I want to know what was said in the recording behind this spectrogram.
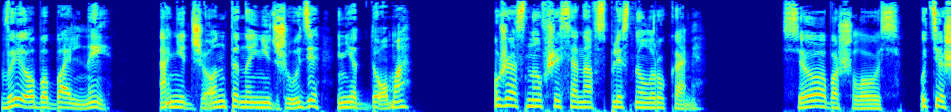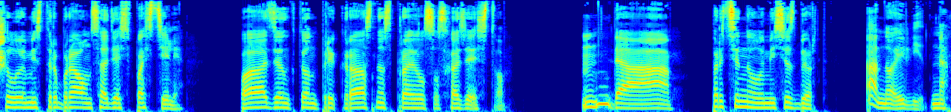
Вы оба больны, а ни Джонатана, ни Джуди нет дома». Ужаснувшись, она всплеснула руками. «Все обошлось», — утешил ее мистер Браун, садясь в постели. Паддингтон прекрасно справился с хозяйством. «Да», — протянула миссис Бёрд, — «оно и видно».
